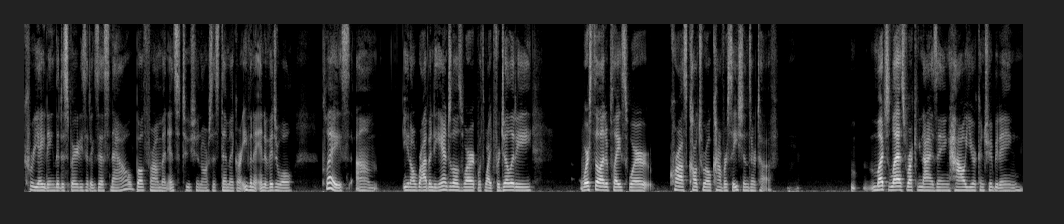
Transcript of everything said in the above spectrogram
creating the disparities that exist now, both from an institution or systemic or even an individual place. Um, you know, Robin DiAngelo's work with white fragility, we're still at a place where cross cultural conversations are tough. Mm-hmm. much less recognizing how you're contributing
